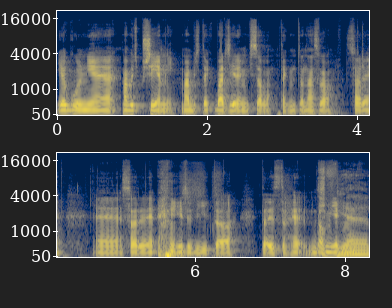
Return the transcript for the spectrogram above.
I ogólnie ma być przyjemniej, ma być tak bardziej remixowo, tak bym to nazwał. Sorry, e, sorry, jeżeli to, to jest trochę brzmi no, jakbym,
